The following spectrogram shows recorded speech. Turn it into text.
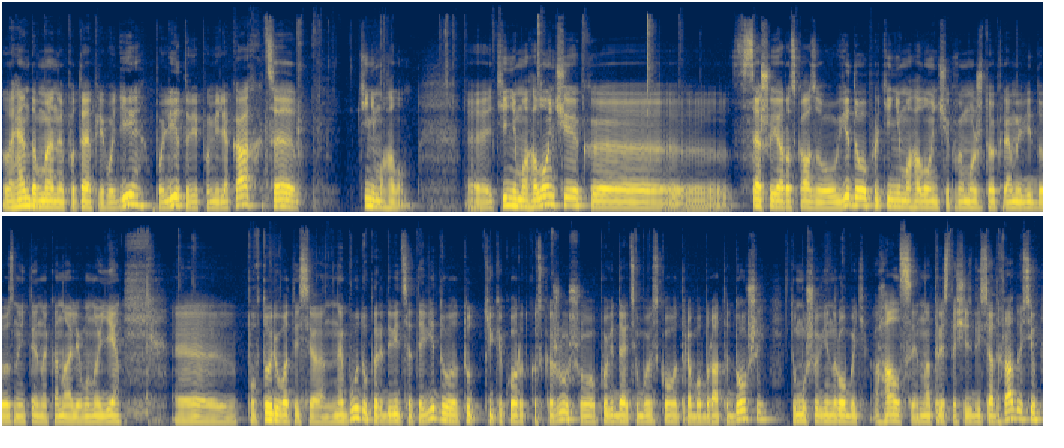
Легенда в мене по теплій воді, по літові, по міляках це Тіні Магалон. Е, Тіні Магалончик. е, Все, що я розказував у відео про Тіні Магалончик, ви можете окреме відео знайти на каналі, воно є. Е, Повторюватися не буду. Передивіться те відео. Тут тільки коротко скажу, що повідець обов'язково треба брати довший, тому що він робить галси на 360 градусів,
